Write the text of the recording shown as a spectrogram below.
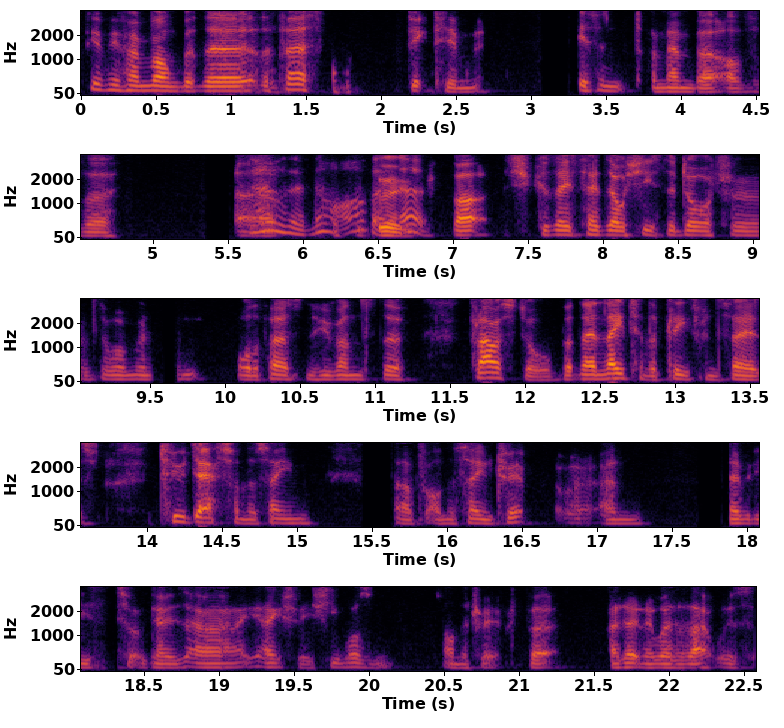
forgive me if I'm wrong, but the the first victim isn't a member of the. Uh, no, they're not, are the they? No. But because they said, oh, she's the daughter of the woman or the person who runs the flower stall. But then later, the policeman says two deaths on the same uh, on the same trip, and nobody sort of goes, oh, actually, she wasn't on the trip. But I don't know whether that was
